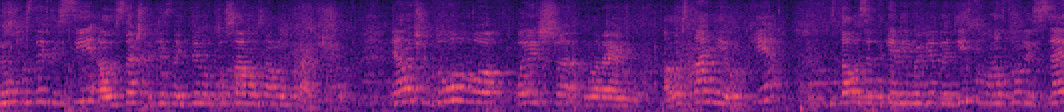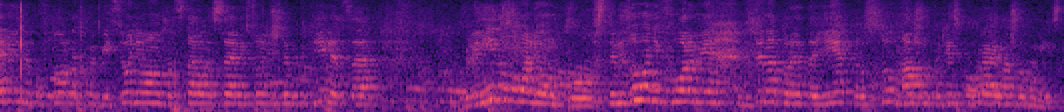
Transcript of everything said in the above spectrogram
не упустити всі, але все ж таки знайти ту саму саму кращу. Яна чудово пише акварелью, але останні роки сталося таке неймовірне дійство. Вона створює серію неповторних робіт. Сьогодні вам представили серію сонячне поділля. Це в лінійному малюнку, в стилізованій формі дитина передає красу нашого подільського краю, нашого міста.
